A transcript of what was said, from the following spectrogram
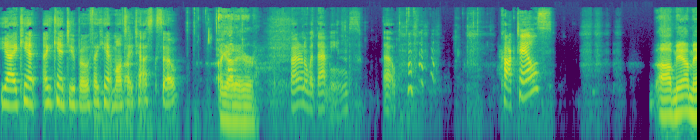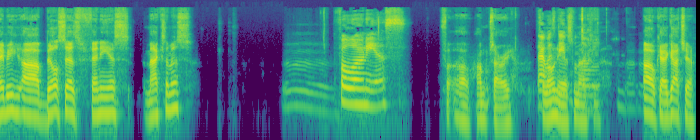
Yeah, I can't. I can't do both. I can't multitask. So I got it here. I don't know what that means. Oh. Cocktails? Um, yeah, maybe. Uh, Bill says Phineas Maximus. Mm, Felonious. F- oh, I'm sorry. that was Dave Felonious Filoni. Maximus. Oh, okay, I gotcha.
